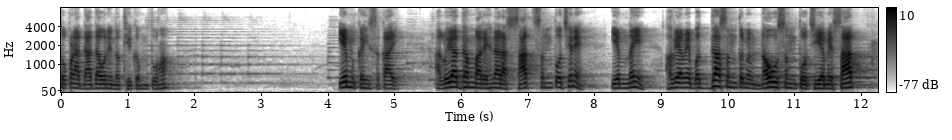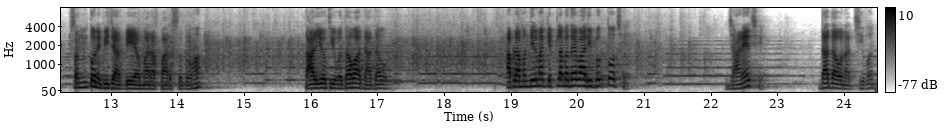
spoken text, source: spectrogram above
તો પણ આ દાદાઓને નથી ગમતું, હા? એમ કહી શકાય, આ લોયાધામમાં રહેનારા સાત સંતો છે ને, એમ નહીં, હવે અમે બધા સંતો નવ સંતો છીએ, અમે સાત સંતો ને બીજા બે અમારા પાર્ષદો, હા. તાળીઓથી વધાવા દાદાઓ. આપણા મંદિરમાં કેટલા બધા એવા હરિભક્તો છે. જાણે છે, દાદાઓના જીવન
